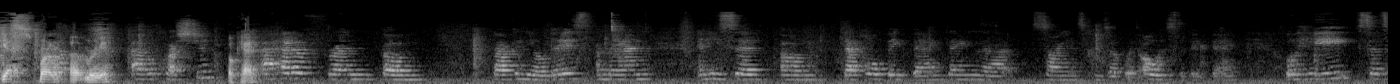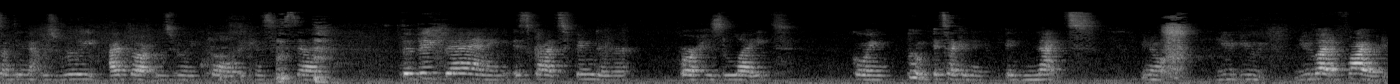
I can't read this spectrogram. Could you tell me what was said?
Yes, Mar- uh, Maria? I have a question. Okay. I had a friend um, back in the old days, a man, and he said um, that whole Big Bang thing that science comes up with, oh, it's the Big Bang. Well, he said something that was really, I thought was really cool because he said the Big Bang is God's finger or his light going boom. It's like it ignites. You know, you you you light a fire, it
